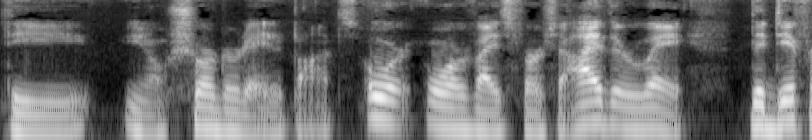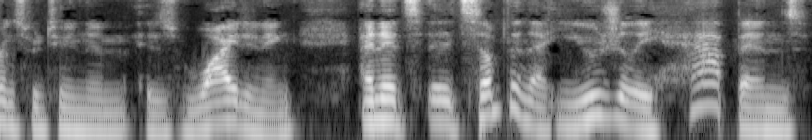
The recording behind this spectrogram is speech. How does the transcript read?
the, you know, shorter dated bonds or, or vice versa. Either way, the difference between them is widening. And it's, it's something that usually happens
